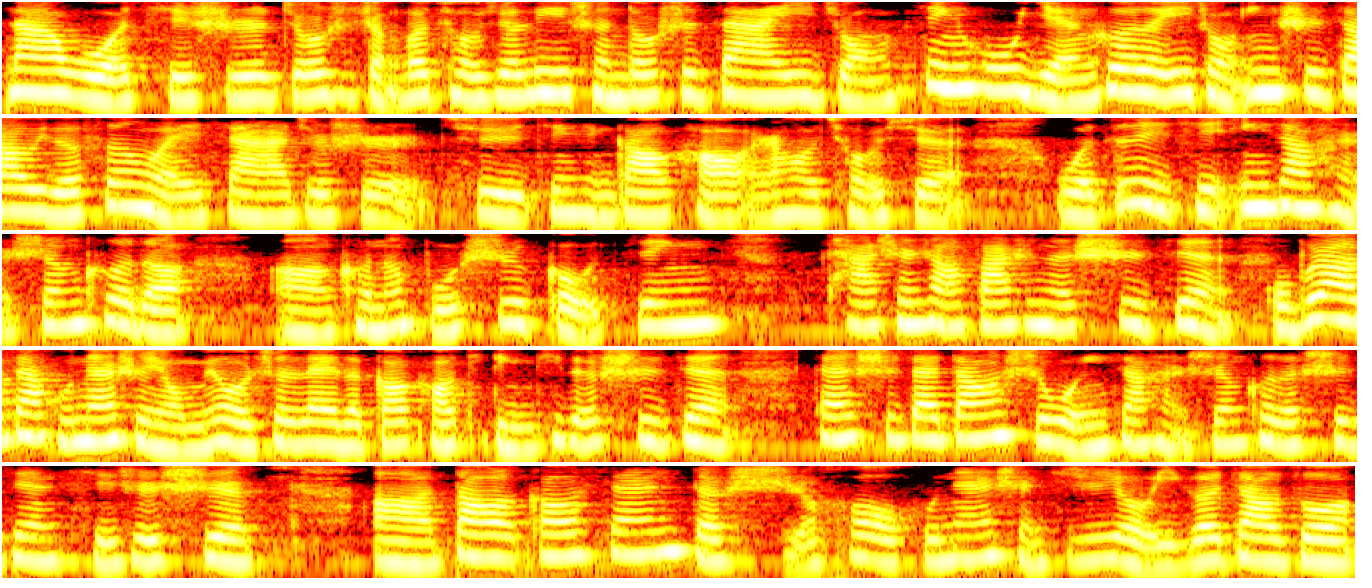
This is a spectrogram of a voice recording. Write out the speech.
那我其实就是整个求学历程都是在一种近乎严苛的一种应试教育的氛围下，就是去进行高考，然后求学。我自己其实印象很深刻的，嗯、可能不是狗精他身上发生的事件。我不知道在湖南省有没有这类的高考顶替的事件，但是在当时我印象很深刻的事件其实是，呃，到了高三的时候，湖南省其实有一个叫做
